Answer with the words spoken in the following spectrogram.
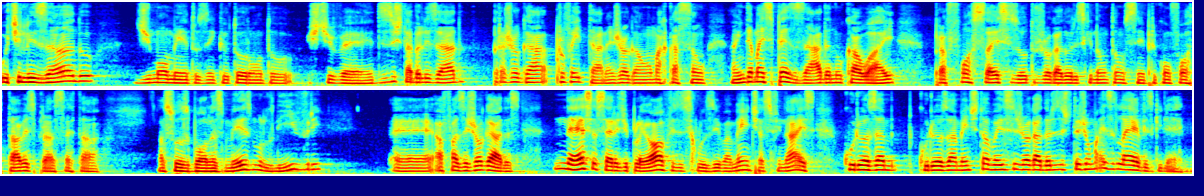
utilizando de momentos em que o Toronto estiver desestabilizado para jogar, aproveitar, né? Jogar uma marcação ainda mais pesada no Kawhi para forçar esses outros jogadores que não estão sempre confortáveis para acertar as suas bolas mesmo livre é, a fazer jogadas. Nessa série de playoffs, exclusivamente, as finais, curiosa, curiosamente, talvez esses jogadores estejam mais leves, Guilherme.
